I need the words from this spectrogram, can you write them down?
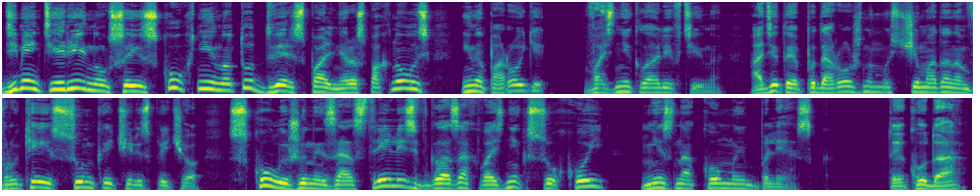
Дементий ринулся из кухни, но тут дверь спальни распахнулась, и на пороге возникла Алевтина, одетая по-дорожному, с чемоданом в руке и сумкой через плечо. Скулы жены заострились, в глазах возник сухой, незнакомый блеск. «Ты куда?»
